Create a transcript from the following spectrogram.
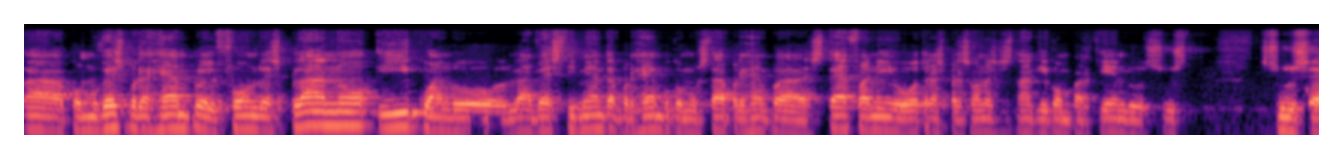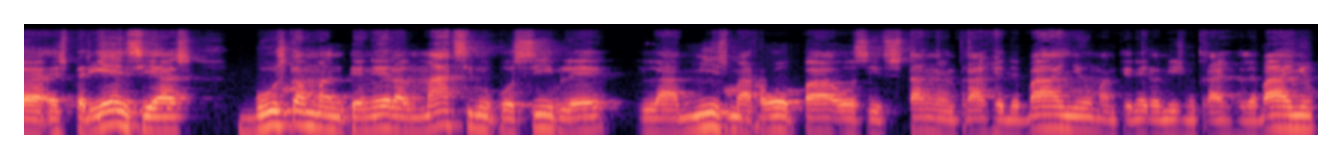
ah, como ves, por ejemplo, el fondo es plano y cuando la vestimenta, por ejemplo, como está, por ejemplo, a Stephanie u otras personas que están aquí compartiendo sus, sus ah, experiencias, buscan mantener al máximo posible la misma ropa o si están en traje de baño, mantener el mismo traje de baño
